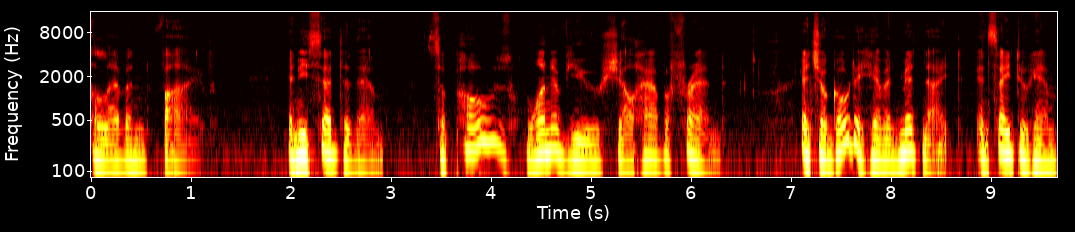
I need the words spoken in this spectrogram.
11:5. And he said to them, Suppose one of you shall have a friend, and shall go to him at midnight, and say to him,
